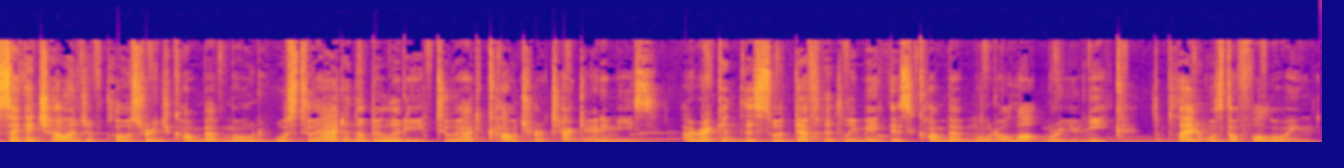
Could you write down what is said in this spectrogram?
second challenge of close range combat mode was to add an ability to add counter-attack enemies. I reckon this would definitely make this combat mode a lot more unique. The plan was the following.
